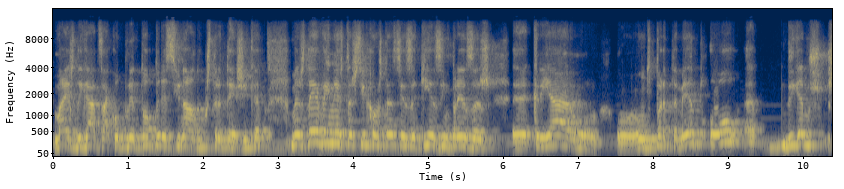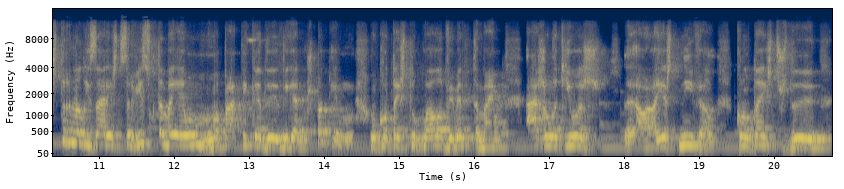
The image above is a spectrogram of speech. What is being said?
mais ligados à componente operacional do que estratégica, mas devem nestas circunstâncias aqui as empresas eh, criar um, um, departamento ou, eh, digamos, externalizar este serviço, que também é um, uma prática de, digamos, um, um contexto no qual, obviamente, também hajam aqui hoje eh, a este nível contextos de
